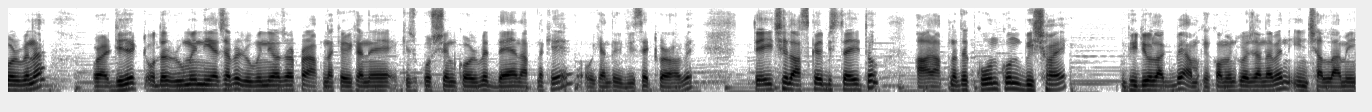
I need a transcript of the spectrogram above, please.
করবে না। ওরা ডিরেক্ট ওদের রুমে নিয়ে যাবে। রুমে নিয়ে যাওয়ার পর আপনাকে ওইখানে কিছু কোশ্চেন করবে দেন আপনাকে ওইখান থেকে রিসেট করা হবে। তো এই ছিল আজকের বিস্তারিত। আর আপনাদের কোন কোন বিষয়ে ভিডিও লাগবে আমাকে কমেন্ট করে জানাবেন। ইনশাল্লাহ আমি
